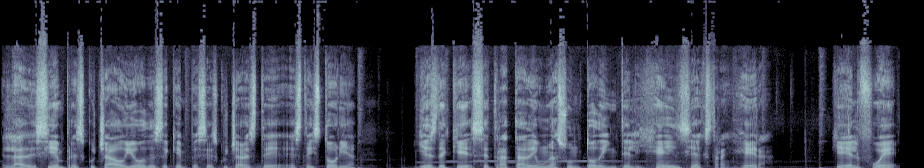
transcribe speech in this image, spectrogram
la de siempre he escuchado yo desde que empecé a escuchar este, esta historia, y es de que se trata de un asunto de inteligencia extranjera, que él fue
